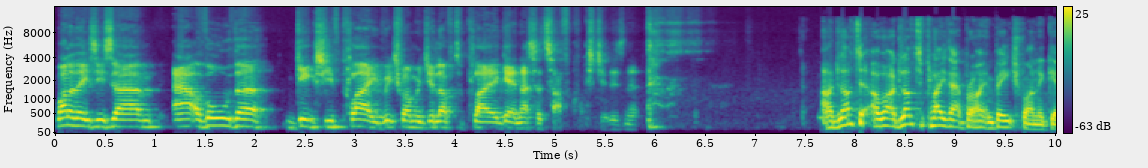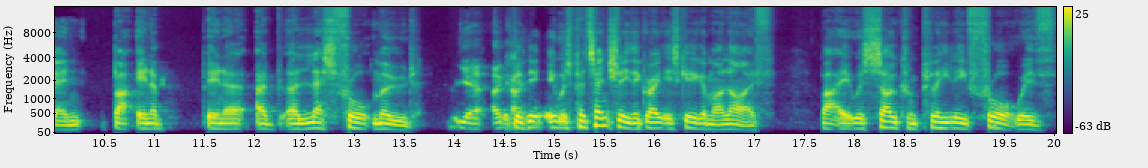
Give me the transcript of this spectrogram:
one of these is um, out of all the gigs you've played, which one would you love to play again? That's a tough question, isn't it? I'd love to. I'd love to play that Brighton Beach one again but in a in a, a, a less fraught mood. Yeah, okay. Because it, it, was potentially the greatest gig of my life, but it was so completely fraught with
